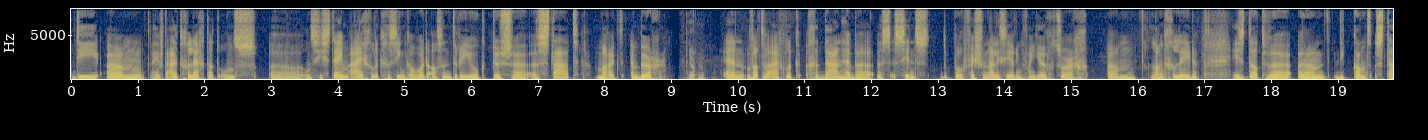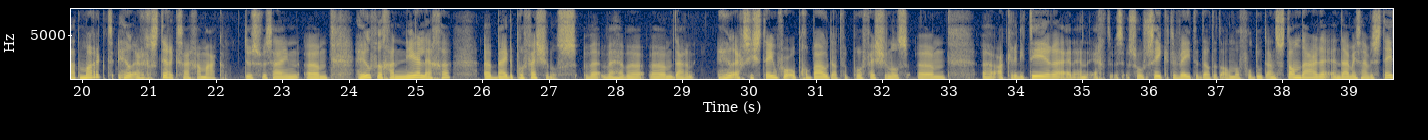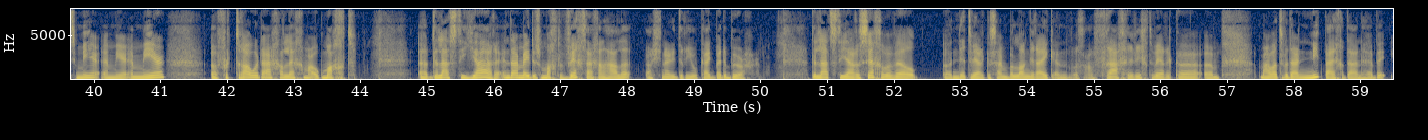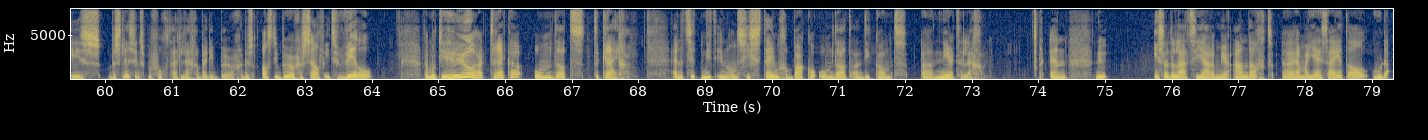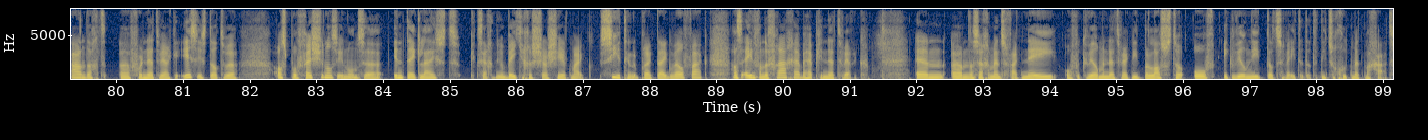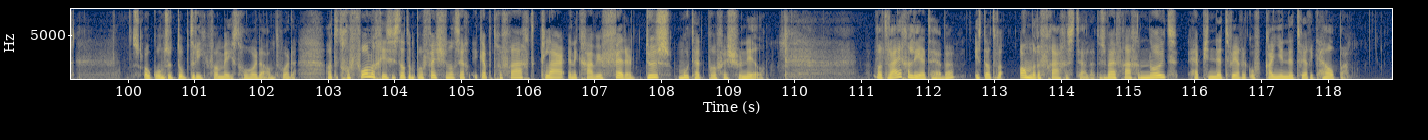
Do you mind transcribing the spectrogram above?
Die um, heeft uitgelegd dat ons, uh, ons systeem eigenlijk gezien kan worden als een driehoek tussen staat, markt en burger. Ja. En wat we eigenlijk gedaan hebben sinds de professionalisering van jeugdzorg um, lang geleden, is dat we um, die kant staat-markt heel erg sterk zijn gaan maken. Dus we zijn um, heel veel gaan neerleggen uh, bij de professionals. We, we hebben daar een heel erg systeem voor opgebouwd dat we professionals uh, accrediteren en, en echt zo zeker te weten dat het allemaal voldoet aan standaarden. En daarmee zijn we steeds meer en meer en meer uh, vertrouwen daar gaan leggen, maar ook macht. Eh, de laatste jaren. En daarmee dus macht weg zijn gaan halen, als je naar die driehoek kijkt, bij de burger. De laatste jaren zeggen we wel, uh, netwerken zijn belangrijk en we gaan vraaggericht werken. Um, maar wat we daar niet bij gedaan hebben, is beslissingsbevoegdheid leggen bij die burger. Dus als die burger zelf iets wil, dan moet hij heel hard trekken om dat te krijgen. En het zit niet in ons systeem gebakken om dat aan die kant uh, neer te leggen. En nu is er de laatste jaren meer aandacht. Uh, maar jij zei het al, hoe de aandacht uh, voor netwerken is, is dat we als professionals in onze intakelijst, ik zeg het nu een beetje gechargeerd, maar ik zie het in de praktijk wel vaak, als een van de vragen hebben, heb je netwerk? En um, dan zeggen mensen vaak nee, of ik wil mijn netwerk niet belasten, of ik wil niet dat ze weten dat het niet zo goed met me gaat. Dat is ook onze top drie van meest gehoorde antwoorden. Wat het gevolg is, is dat een professional zegt: Ik heb het gevraagd, klaar en ik ga weer verder. Dus moet het professioneel. Wat wij geleerd hebben, is dat we andere vragen stellen. Dus wij vragen nooit: Heb je netwerk of kan je netwerk helpen?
